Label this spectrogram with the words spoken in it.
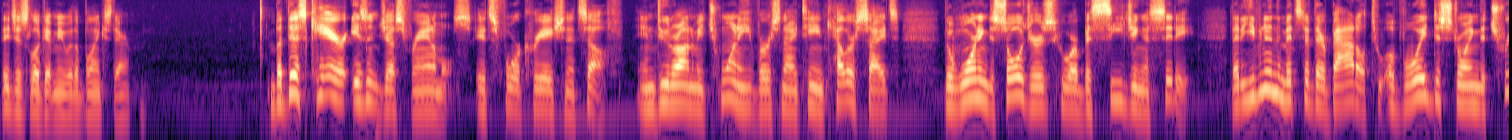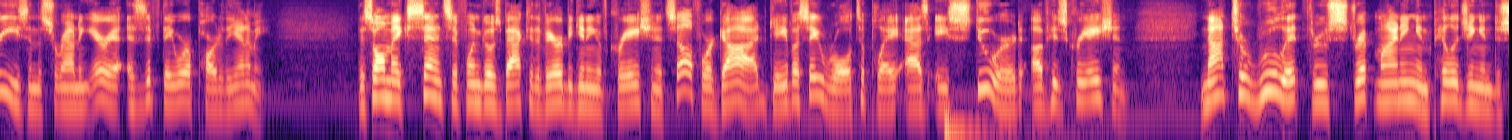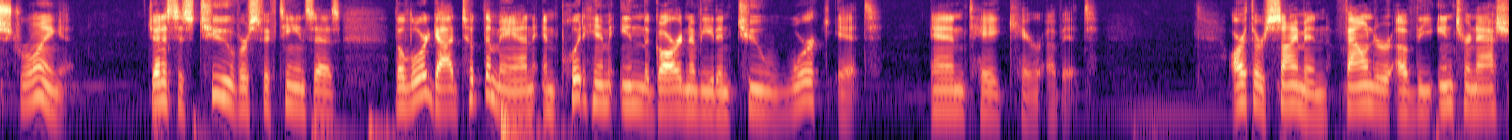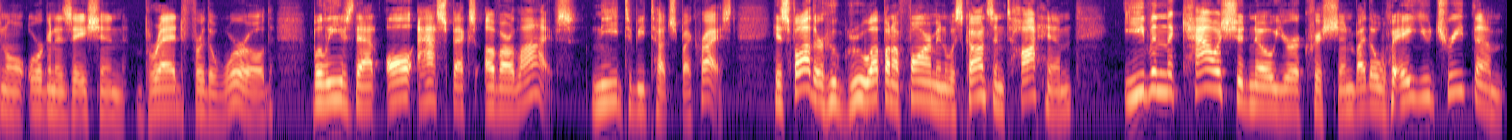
They just look at me with a blank stare. But this care isn't just for animals, it's for creation itself. In Deuteronomy 20, verse 19, Keller cites the warning to soldiers who are besieging a city that even in the midst of their battle, to avoid destroying the trees in the surrounding area as if they were a part of the enemy. This all makes sense if one goes back to the very beginning of creation itself, where God gave us a role to play as a steward of his creation, not to rule it through strip mining and pillaging and destroying it. Genesis 2, verse 15 says, The Lord God took the man and put him in the Garden of Eden to work it and take care of it. Arthur Simon, founder of the international organization Bread for the World, believes that all aspects of our lives need to be touched by Christ. His father, who grew up on a farm in Wisconsin, taught him even the cows should know you're a Christian by the way you treat them.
